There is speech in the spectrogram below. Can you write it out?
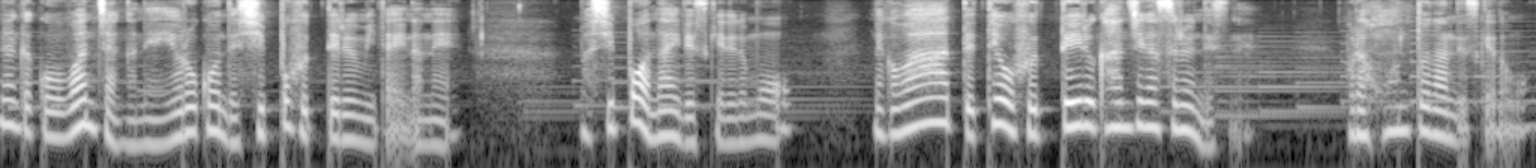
なんかこうワンちゃんがね、喜んで尻尾振ってるみたいなね、まあ、尻尾はないですけれども、なんかわーって手を振っている感じがするんですね。これは本当なんですけども。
